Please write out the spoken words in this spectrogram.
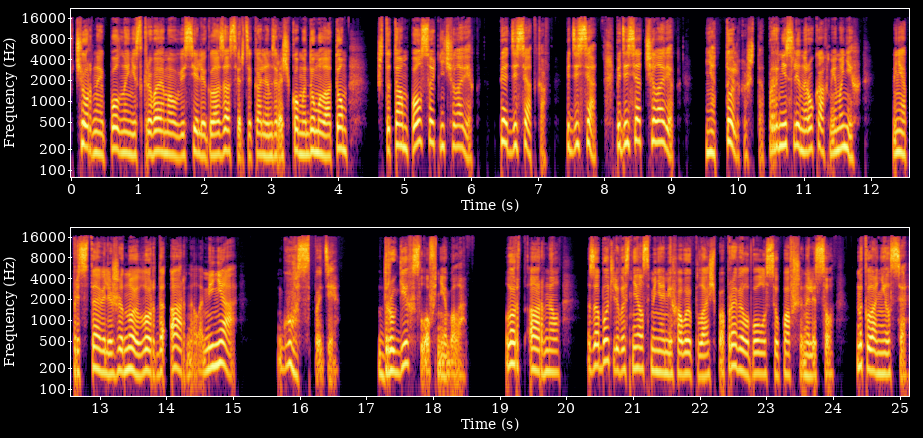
в черные, полные нескрываемого веселья глаза с вертикальным зрачком и думала о том, что там полсотни человек, пять десятков, Пятьдесят, пятьдесят человек. Меня только что пронесли на руках мимо них. Меня представили женой лорда Арнелла. Меня! Господи! Других слов не было. Лорд Арнелл заботливо снял с меня меховой плащ, поправил волосы, упавшие на лицо, наклонился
